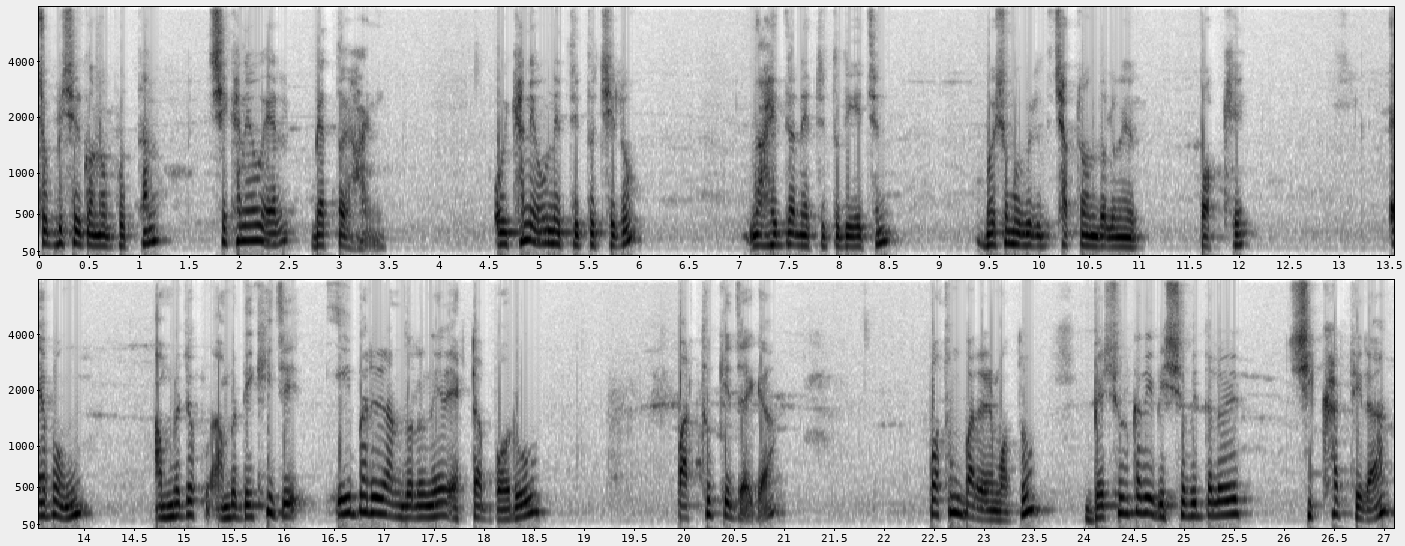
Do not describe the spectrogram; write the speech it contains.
চব্বিশের গণ অভ্যুত্থান সেখানেও এর ব্যত্যয় হয়নি। ওইখানেও নেতৃত্ব ছিল, নাহিদরা নেতৃত্ব দিয়েছেন। বৈষম্য বিরোধী ছাত্র আন্দোলনের পক্ষে। এবং আমরা যখন আমরা দেখি যে এইবারের আন্দোলনের একটা বড় পার্থক্যের জায়গা প্রথমবারের মতো বেসরকারি বিশ্ববিদ্যালয়ের শিক্ষার্থীরা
